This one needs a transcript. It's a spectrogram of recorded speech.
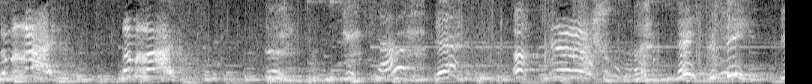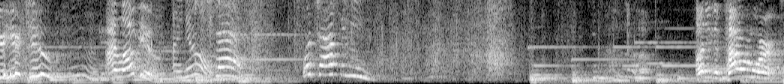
I'm alive! I'm alive! Yeah? Yeah. Oh, yeah. Uh, hey, Christine, you're here too. I love you. I know. Dad, what's happening? Honey, the power works.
